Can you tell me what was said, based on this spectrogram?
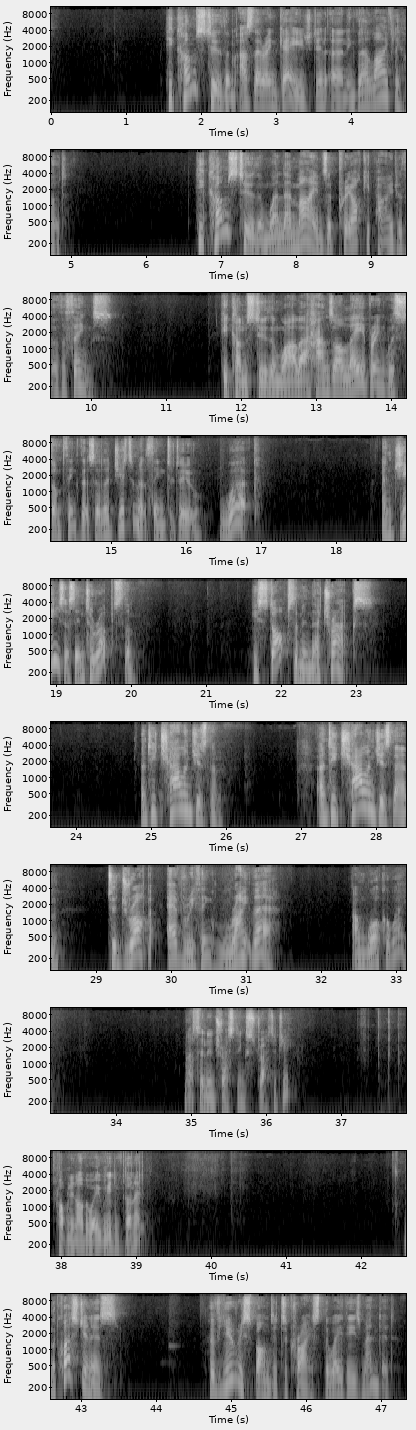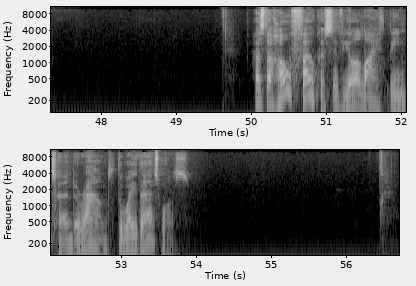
He comes to them as they're engaged in earning their livelihood. He comes to them when their minds are preoccupied with other things. He comes to them while their hands are laboring with something that's a legitimate thing to do work. And Jesus interrupts them. He stops them in their tracks. And he challenges them. And he challenges them to drop everything right there and walk away. That's an interesting strategy. Probably not the way we'd have done it. And the question is have you responded to Christ the way these men did? Has the whole focus of your life been turned around the way theirs was?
